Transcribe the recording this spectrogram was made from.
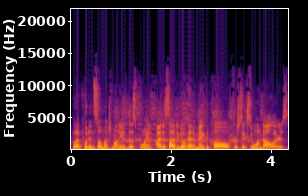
but I've put in so much money at this point, I decided to go ahead and make the call for $61.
